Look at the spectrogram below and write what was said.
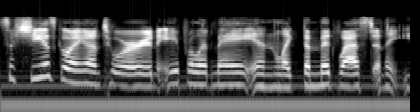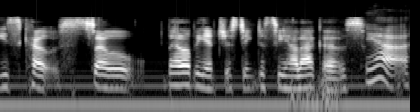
So she is going on tour in April and May in like the Midwest and the East Coast. So that'll be interesting to see how that goes. Yeah.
